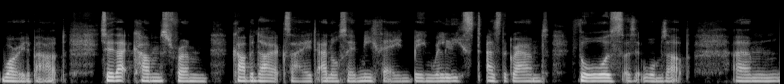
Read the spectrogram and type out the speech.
worried about. So that comes from carbon dioxide and also methane being released as the ground thaws, as it warms up, um,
